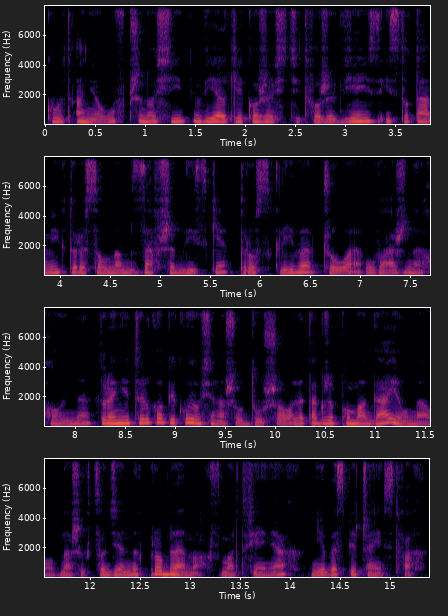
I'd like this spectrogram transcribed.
Kult aniołów przynosi wielkie korzyści, tworzy więź z istotami, które są nam zawsze bliskie, troskliwe, czułe, uważne, hojne, które nie tylko opiekują się naszą duszą, ale także pomagają nam w naszych codziennych problemach, zmartwieniach, niebezpieczeństwach.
